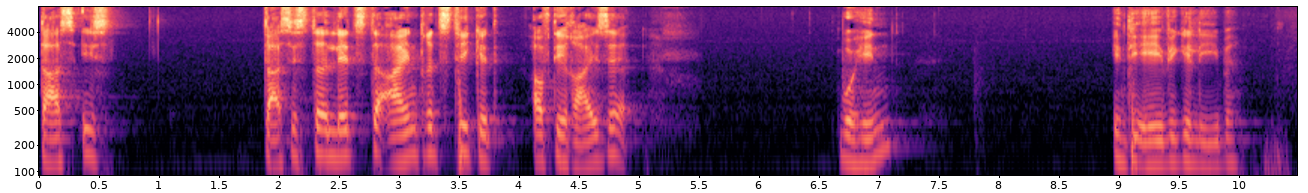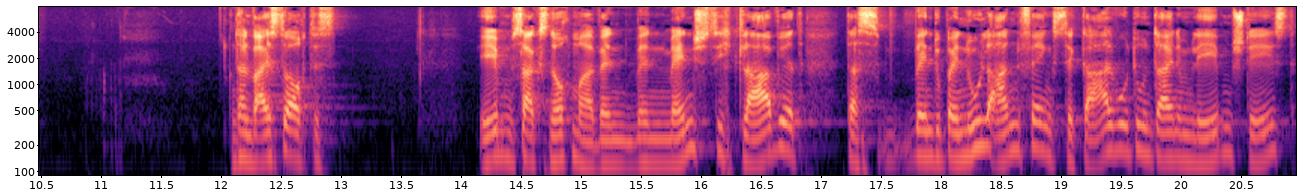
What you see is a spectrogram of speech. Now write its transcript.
Das ist das ist der letzte Eintrittsticket auf die Reise. Wohin? In die ewige Liebe. Und dann weißt du auch, dass, eben sag's nochmal, wenn, wenn Mensch sich klar wird, dass wenn du bei Null anfängst, egal wo du in deinem Leben stehst,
